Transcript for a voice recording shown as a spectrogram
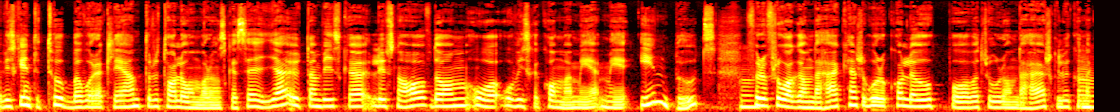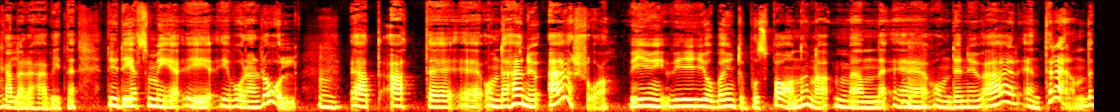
Vi ska inte tubba våra klienter och tala om vad de ska säga, utan vi ska lyssna av dem och, och vi ska komma med, med inputs mm. för att fråga om det här kanske går att kolla upp och vad tror du om det här? Skulle vi kunna mm. kalla det här vittnet? Det är det som är, är, är vår roll. Mm. Att, att eh, om det här nu är så, vi, vi jobbar ju inte på spanarna, men eh, mm. om det nu är en trend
